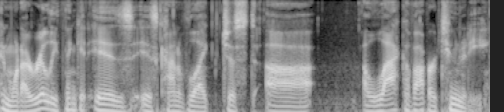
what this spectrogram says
and what I really think it is is kind of like just uh, a lack of opportunity.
